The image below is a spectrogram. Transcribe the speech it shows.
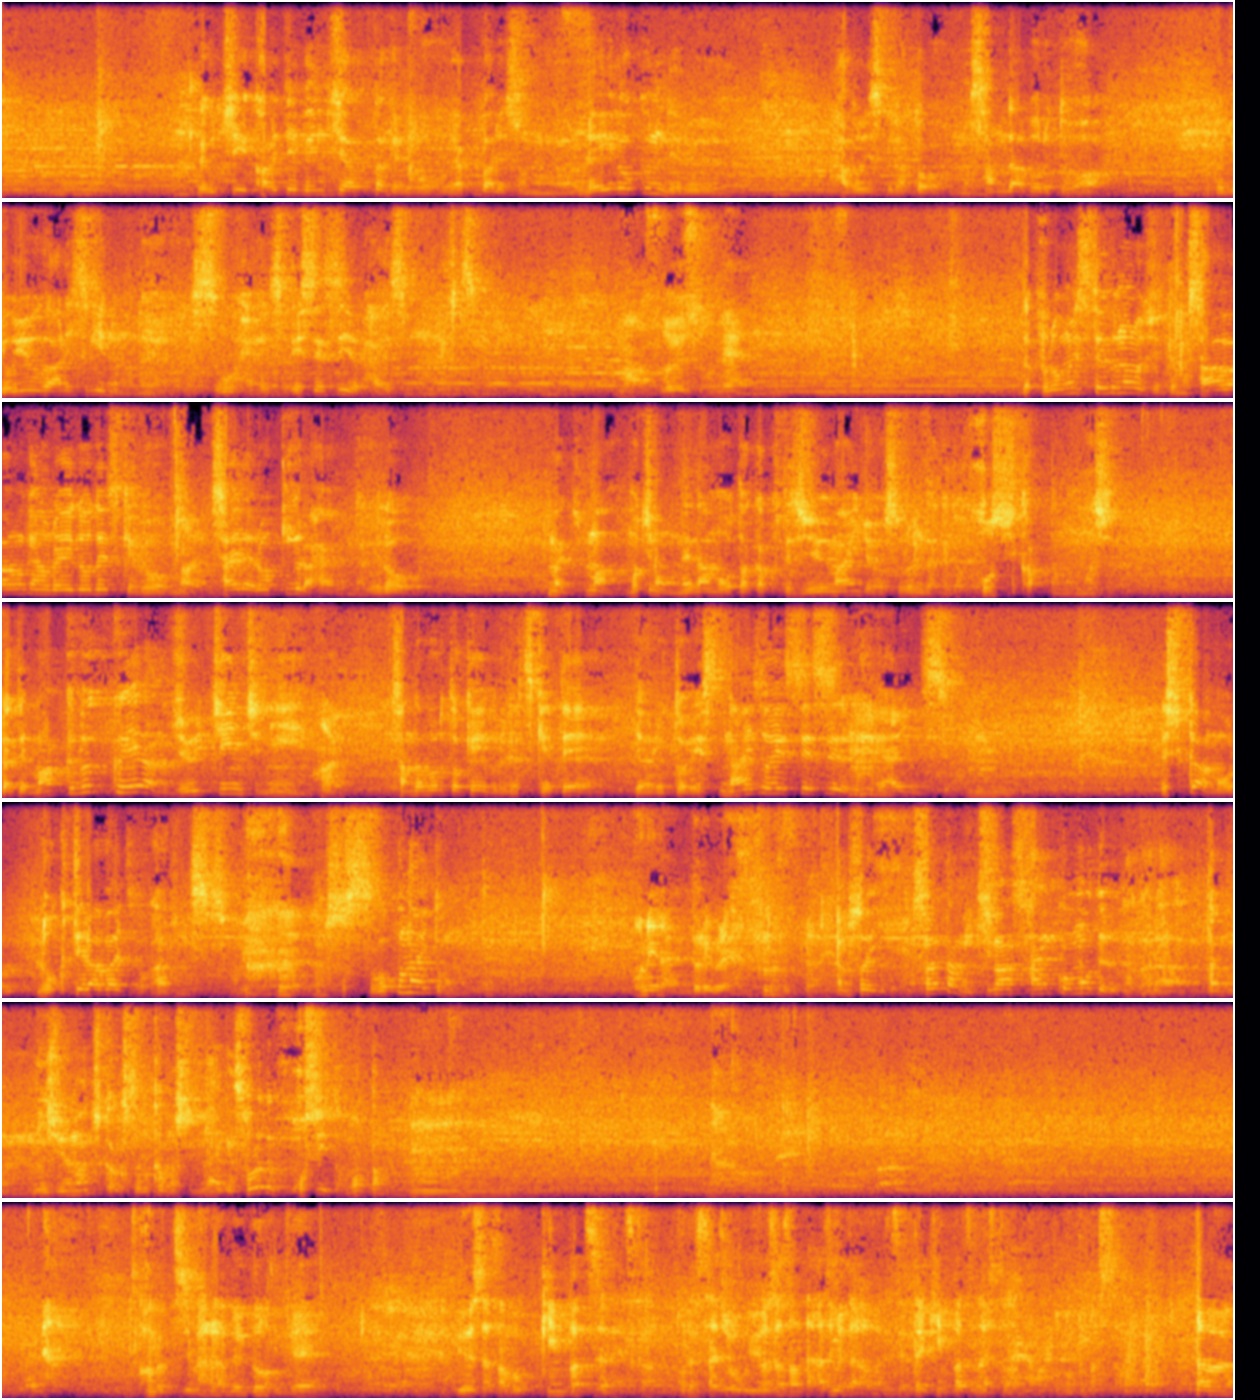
でうち借りてベンチやったけどやっぱりそのレイドを組んでるハードディスクだともうサンダーボルトは余裕がありすぎるのですごい速いです。SSD より速いですもんね普通に。まあそうでしょうね。プロミステクノロジーってまあサーバー向けのレイドですけど、まあはい。最大6機ぐらい入るんだけど、まあ、まあもちろん値段もお高くて10万以上するんだけど欲しかったもんマジで。だって MacBook Air の11インチにはい。サンダーボルトケーブルでつけてやると、S、内蔵 SSD より速いんですよ。でしかも6テラバイトとかあるんですよ すごくないと思って。お値段どれぐらいするんですか？ね多分それそれ多分一番最高モデルだから多分20万近くするかもしれないけどそれでも欲しいと思ったもん。ねうんなるほどねこの自腹でドンで吉田さん僕金髪じゃないですか。これスタジオ僕吉田さんって初めて会うまで絶対金髪な人なんだなと思ってました。多分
